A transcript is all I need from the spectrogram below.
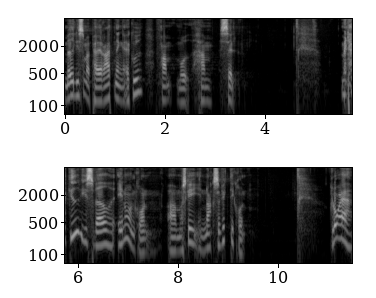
med ligesom at pege i retning af Gud frem mod ham selv. Men der har givetvis været endnu en grund, og måske en nok så vigtig grund. Gloria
